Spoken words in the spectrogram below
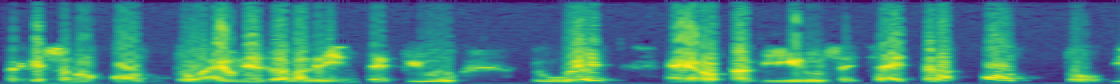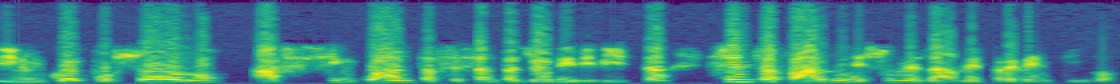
perché sono 8, è un esavalente più 2, è rotavirus, eccetera, 8 in un colpo solo a 50-60 giorni di vita, senza farmi nessun esame preventivo.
